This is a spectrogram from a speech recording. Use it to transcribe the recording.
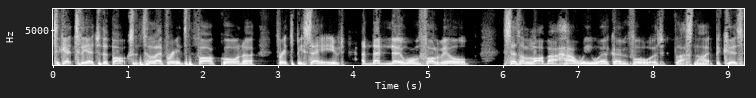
to get to the edge of the box and to lever it into the far corner for it to be saved, and then no one follow it up says a lot about how we were going forward last night because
